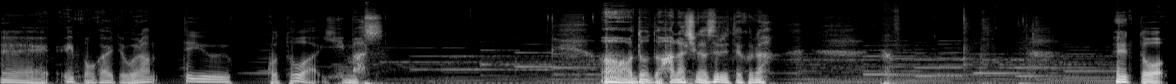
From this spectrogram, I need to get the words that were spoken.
えー、一本書いてごらんっていうことは言います。ああ、どんどん話がずれてくな。えっと、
